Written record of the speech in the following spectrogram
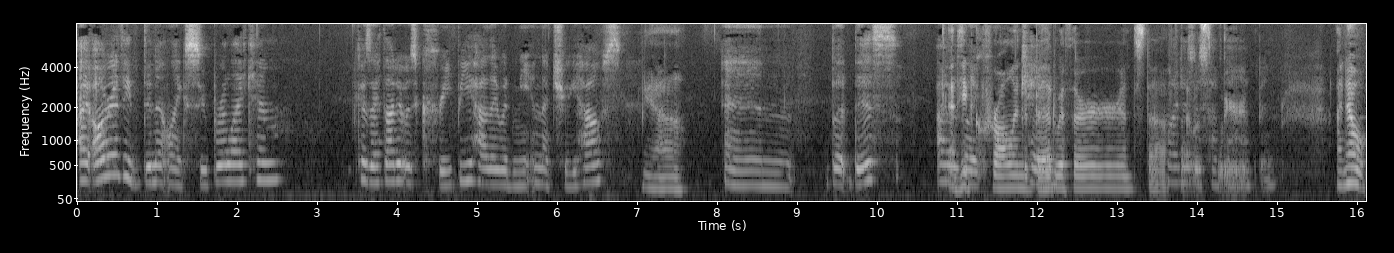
I already didn't like super like him because I thought it was creepy how they would meet in the treehouse, yeah. and but this, I was And he'd like, crawl into bed with her and stuff. Why that was this have weird. to happen? I know,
